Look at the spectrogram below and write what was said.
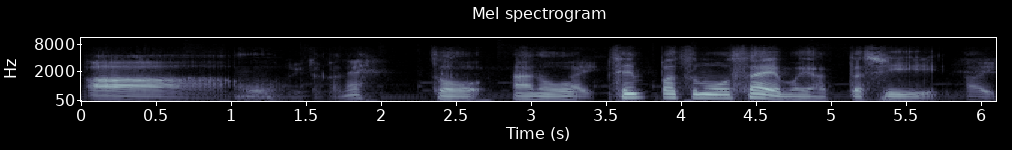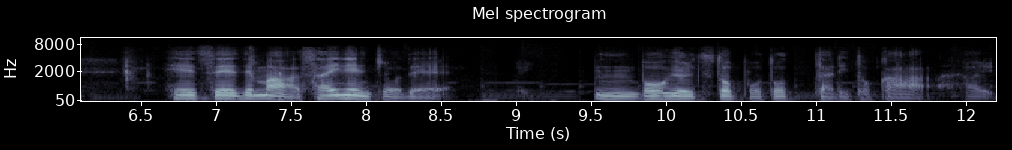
ああ、大野豊ね。そう、あの、はい先発も抑えもやったし、はい。平成でまあ最年長ではい、うん、防御率トップを取ったりとか、はい。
